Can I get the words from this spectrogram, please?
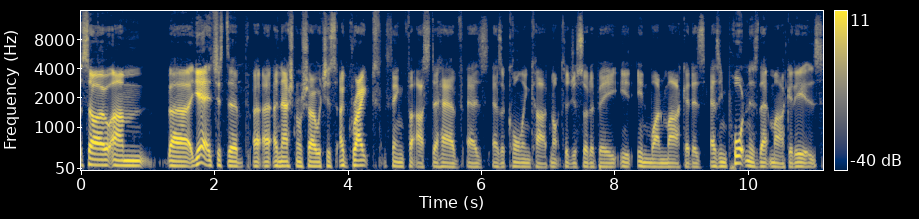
So, um, uh, yeah, it's just a, a a national show, which is a great thing for us to have as as a calling card, not to just sort of be in one market, as as important as that market is.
